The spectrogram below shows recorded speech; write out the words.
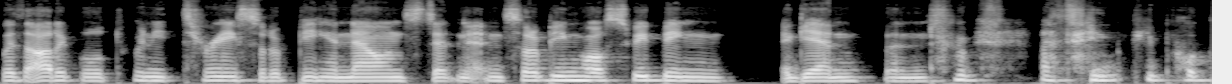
with Article 23 sort of being announced and, and sort of being more sweeping again than I think people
